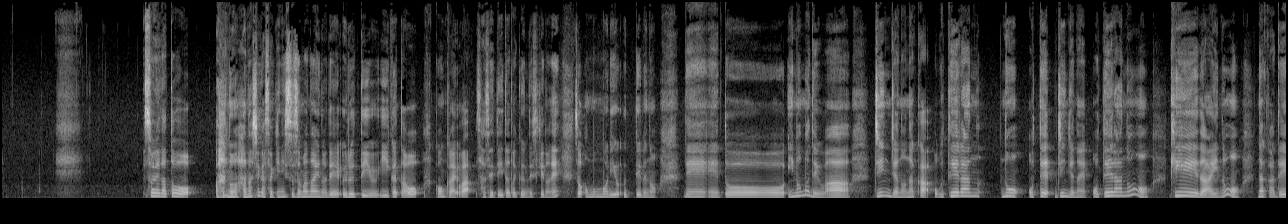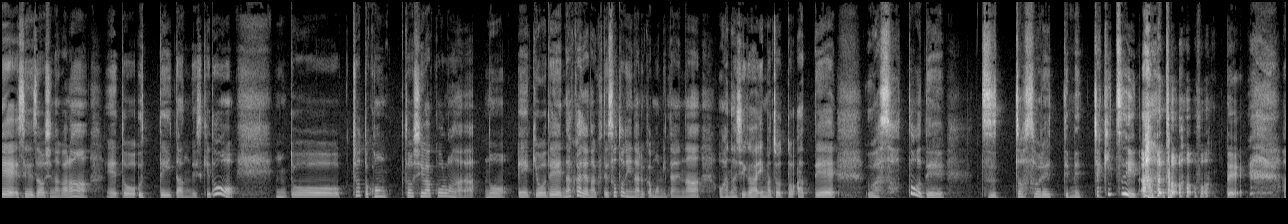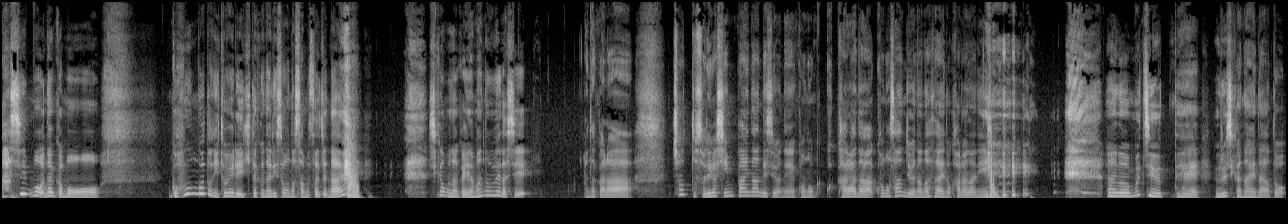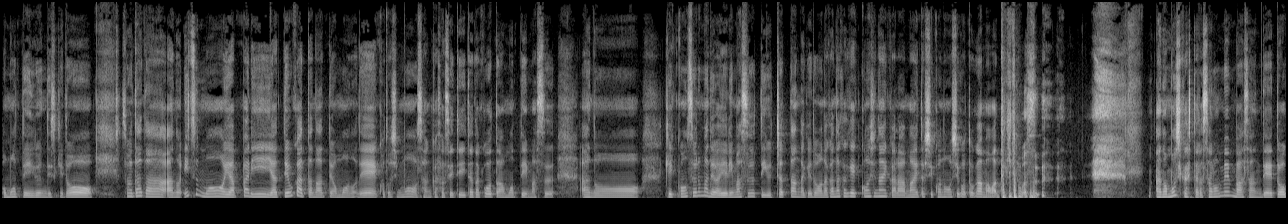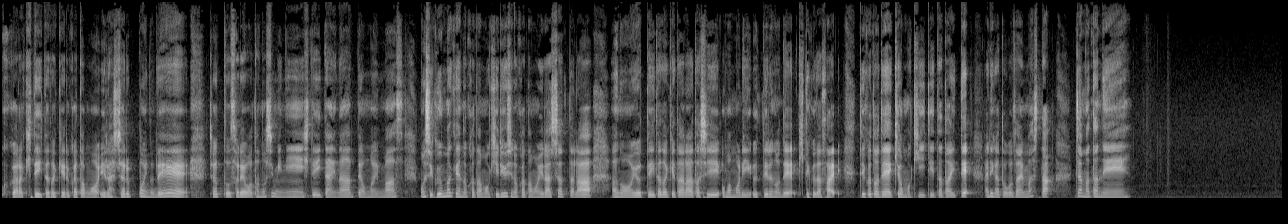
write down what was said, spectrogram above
それだとあの話が先に進まないので売るっていう言い方を今回はさせていただくんですけどねそうお守りを売ってるの。で、えーと、今までは神社の中お寺のおて神社ないお寺の境内の中で正座をしながら、えーと、売っていたんですけど、うんと、ちょっと今回年はコロナの影響で中じゃなくて外になるかもみたいなお話が今ちょっとあってうわ外でずっとそれってめっちゃきついなと思って。足もなんかもう5分ごとにトイレ行きたくなりそうな寒さじゃない？しかもなんか山の上だし。だからちょっとそれが心配なんですよね。この体この37歳の体に。あの鞭打って売るしかないなと思っているんですけどそうただあのいつもやっぱりやってよかったなって思うので今年も参加させていただこうとは思っています。あの結婚するまではやりますって言っちゃったんだけどなかなか結婚しないから毎年このお仕事が回ってきてます。あのもしかしたらサロンメンバーさんで遠くから来ていただける方もいらっしゃるっぽいのでちょっとそれを楽しみにしていたいなって思います。もし群馬県の方も桐生市の方もいらっしゃったらあの寄っていただけたら私お守り売ってるので来てください。ということで今日も聞いていただいてありがとうございました。じゃあまたね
